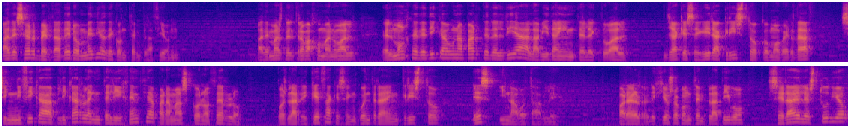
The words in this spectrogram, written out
ha de ser verdadero medio de contemplación. Además del trabajo manual, el monje dedica una parte del día a la vida intelectual, ya que seguir a Cristo como verdad significa aplicar la inteligencia para más conocerlo, pues la riqueza que se encuentra en Cristo es inagotable. Para el religioso contemplativo, será el estudio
